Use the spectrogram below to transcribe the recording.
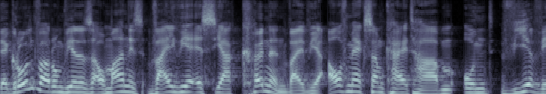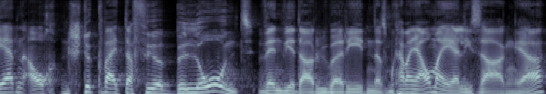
der Grund, warum wir das auch machen, ist, weil wir es ja können, weil wir Aufmerksamkeit haben und wir werden auch ein Stück weit dafür belohnt, wenn wir darüber reden. Das kann man ja auch mal ehrlich sagen, ja.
